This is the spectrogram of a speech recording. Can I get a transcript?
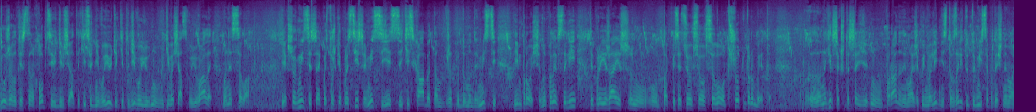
Дуже велика частина хлопців і дівчат, які сьогодні воюють, які тоді воюють, ну, які весь час воювали, вони з села. Якщо в місті ще якось трошки простіше, в місті є якісь хаби там вже придумані, в місті їм проще. Ну коли в селі ти приїжджаєш, ну так після цього всього в село, от що тут робити? А найгірше, якщо ти ще ну, поранений, маєш яку інвалідність, то взагалі тут місця практично немає.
